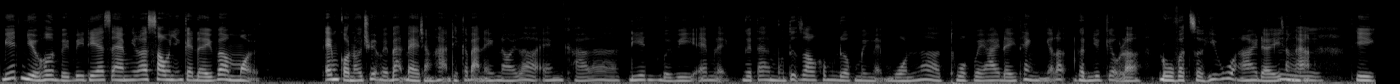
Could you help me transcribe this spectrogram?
biết nhiều hơn về BDSM nghĩa là sau những cái đấy và mọi em có nói chuyện với bạn bè chẳng hạn thì các bạn ấy nói là em khá là điên bởi vì em lại người ta muốn tự do không được mình lại muốn là thuộc về ai đấy thành nghĩa là gần như kiểu là đồ vật sở hữu của ai đấy chẳng hạn Ừ. thì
